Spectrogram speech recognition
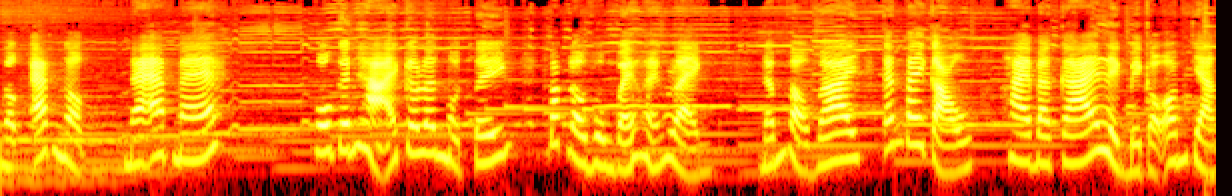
ngực áp ngực, má áp má. Cô kinh hãi kêu lên một tiếng, bắt đầu vùng vẫy hoảng loạn, đấm vào vai, cánh tay cậu, hai ba cái liền bị cậu ôm chặt.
